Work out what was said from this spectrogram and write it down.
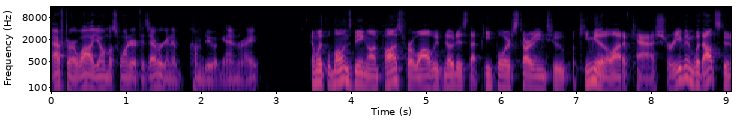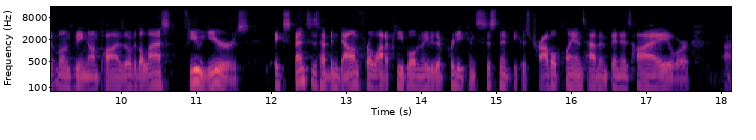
after a while, you almost wonder if it's ever going to come due again, right? And with the loans being on pause for a while, we've noticed that people are starting to accumulate a lot of cash, or even without student loans being on pause over the last few years. Expenses have been down for a lot of people. Maybe they're pretty consistent because travel plans haven't been as high or uh,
